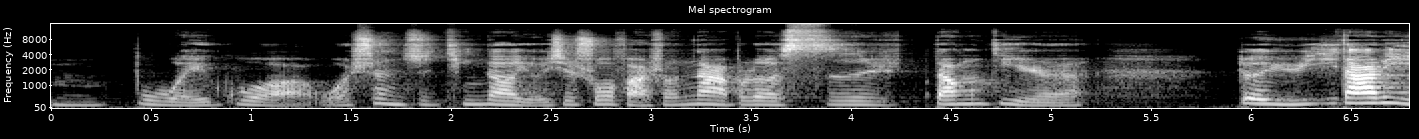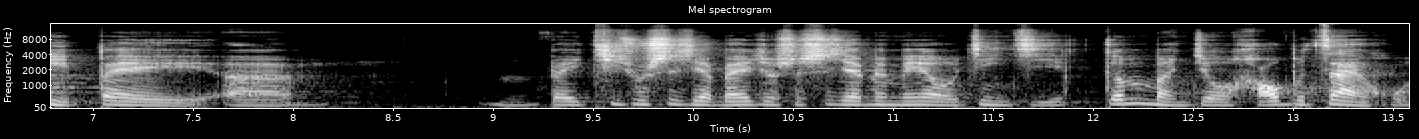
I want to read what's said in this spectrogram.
嗯不为过。我甚至听到有一些说法说，那不勒斯当地人对于意大利被呃。嗯，被踢出世界杯就是世界杯没有晋级，根本就毫不在乎，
